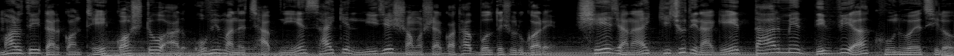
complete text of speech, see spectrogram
মারুতি তার কণ্ঠে কষ্ট আর অভিমানের ছাপ নিয়ে সাইকে নিজের সমস্যার কথা বলতে শুরু করে। সে জানায়, কিছুদিন আগে তার মেয়ে দিব্যা খুন হয়েছিল,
